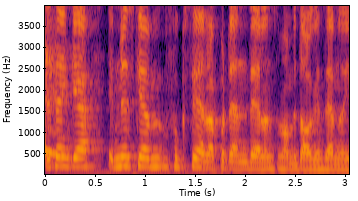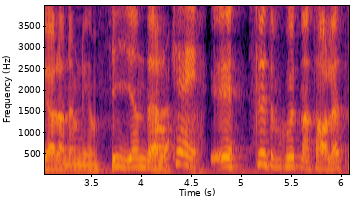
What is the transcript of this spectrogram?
jag tänker jag, nu ska jag fokusera på den delen som har med dagens ämne att göra, nämligen fiender. Okej. Eh, slutet på 1700-talet.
